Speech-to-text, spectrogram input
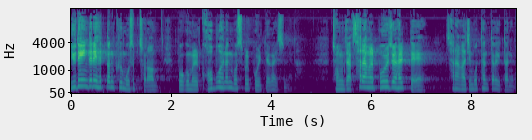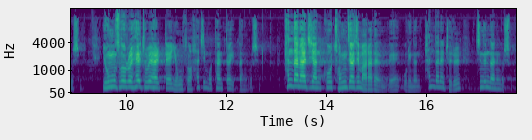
유대인들이 했던 그 모습처럼 복음을 거부하는 모습을 보일 때가 있습니다. 정작 사랑을 보여줘야 할 때 사랑하지 못한 때가 있다는 것입니다. 용서를 해줘야 할 때 용서하지 못한 때가 있다는 것입니다. 판단하지 않고 정죄하지 말아야 되는데 우리는 판단의 죄를 짓는다는 것입니다.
